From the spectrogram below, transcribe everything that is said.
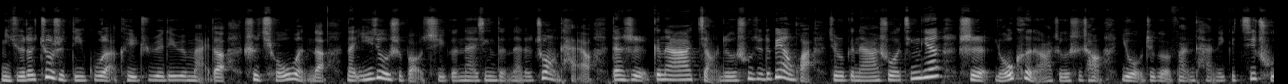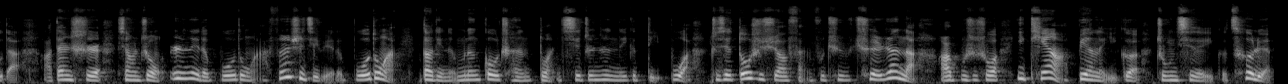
你觉得就是低估了，可以去越跌越买的，是。求求稳的，那依旧是保持一个耐心等待的状态啊。但是跟大家讲这个数据的变化，就是跟大家说，今天是有可能啊，这个市场有这个反弹的一个基础的啊。但是像这种日内的波动啊，分时级别的波动啊，到底能不能构成短期真正的一个底部啊？这些都是需要反复去确认的，而不是说一天啊变了一个中期的一个策略。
